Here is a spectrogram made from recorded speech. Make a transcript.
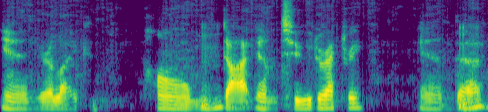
in your like home.m2 mm-hmm. directory, and uh, mm-hmm.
